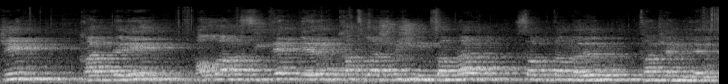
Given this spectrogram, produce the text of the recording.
Kim? Kalpleri Allah'a zikretmeyerek katılaşmış insanlar saptanların ta kendileri.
